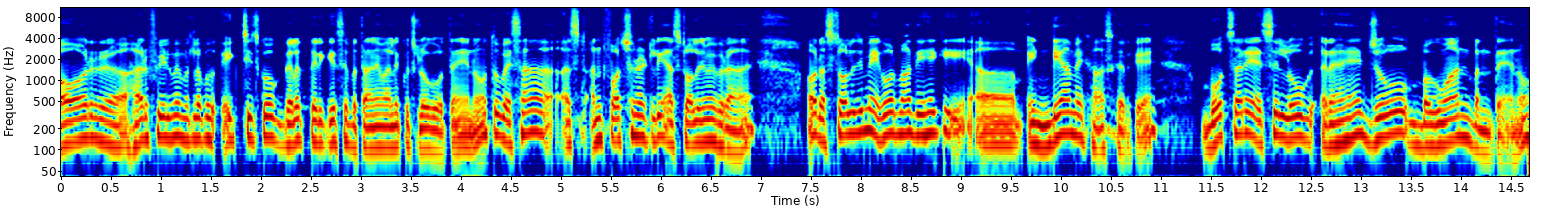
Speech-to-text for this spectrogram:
और हर फ़ील्ड में मतलब एक चीज़ को गलत तरीके से बताने वाले कुछ लोग होते हैं नो तो वैसा अनफॉर्चुनेटली एस्ट्रोलॉजी में भी रहा है। और एस्ट्रोलॉजी में एक और बात यह है कि अ, इंडिया में खास करके बहुत सारे ऐसे लोग रहे हैं जो भगवान बनते हैं नो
